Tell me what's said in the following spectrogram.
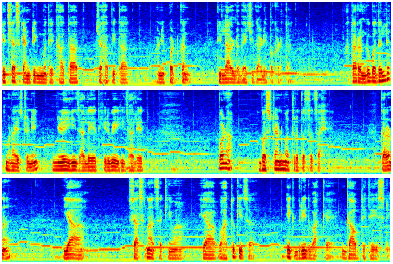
तिथल्याच कॅन्टीनमध्ये खातात चहा पितात आणि पटकन ती लाल डब्याची गाडी पकडतात. आता रंग बदललेत म्हणा एस टीने निळेही झालेत हिरवेही झालेत. पण बसस्टँड मात्र तसंच आहे. कारण या शासनाचं किंवा या वाहतुकीचं एक ब्रीद वाक्य आहे गाव तिथे एस टी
